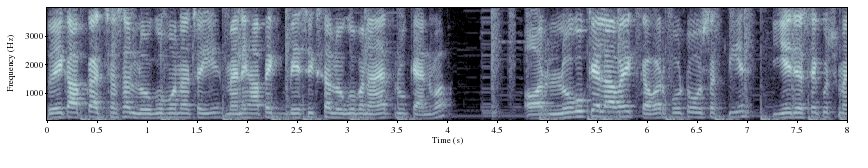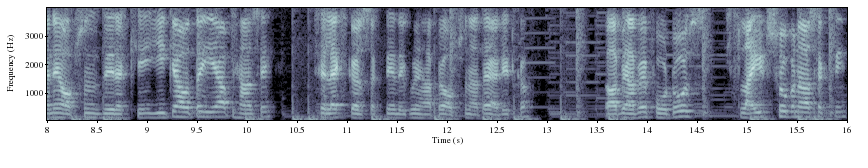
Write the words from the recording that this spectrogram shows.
तो एक आपका अच्छा सा लोगो होना चाहिए। मैंने यहाँ पे एक बेसिक सा लोगो बनाया थ्रू कैनवा और लोगो के अलावा एक कवर फ़ोटो हो सकती है। ये जैसे कुछ मैंने ऑप्शन दे रखे हैं। ये क्या होता है? ये आप यहाँ से सिलेक्ट कर सकते हैं। देखो, यहाँ पे ऑप्शन आता है एडिट का। तो आप यहाँ पे फ़ोटोज़ स्लाइड शो बना सकते हैं।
